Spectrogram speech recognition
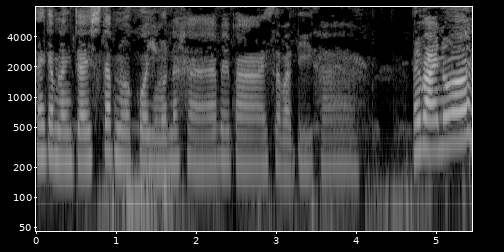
ให้กำลังใจสตับนัวครัวหญิงนุชนะคะ บ๊ายบาย สวัสดีค่ะ บ๊ายบายนุ่น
